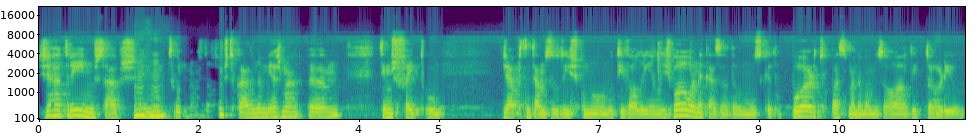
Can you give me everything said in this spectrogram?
Já atraímos, sabes? É uhum. É muito, nós temos tocado na mesma, um, temos feito já apresentámos o disco no, no Tivoli em Lisboa, na Casa da Música do Porto. Para a semana vamos ao auditório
